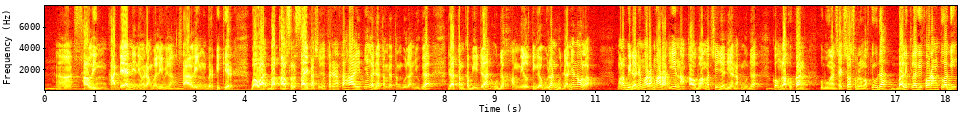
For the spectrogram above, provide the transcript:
Hmm. uh, saling kaden ini orang Bali bilang saling berpikir bahwa bakal selesai kasusnya. Ternyata haidnya nggak datang-datang bulan juga datang ke bidan udah hamil tiga bulan budannya nolak. Malah bidannya marah-marah ih nakal banget sih jadi anak muda. Kok melakukan hubungan seksual sebelum waktu? Udah balik lagi ke orang tua lagi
